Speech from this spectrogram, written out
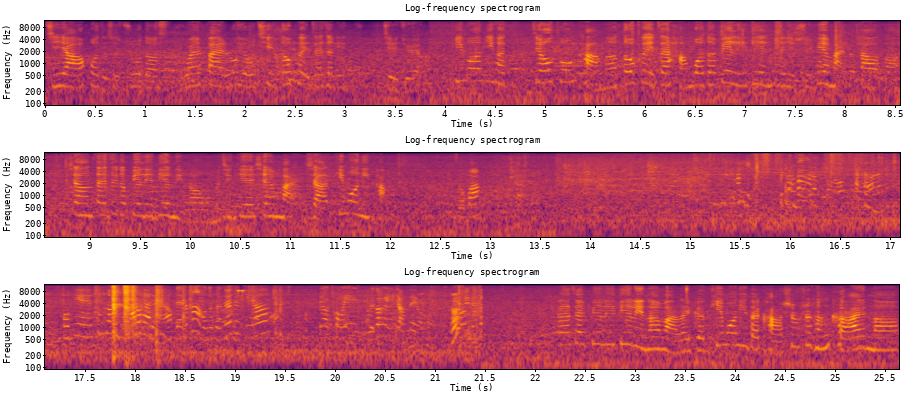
机啊，或者是租的 WiFi 路由器，都可以在这里解决。T-money 和交通卡呢，都可以在韩国的便利店可以随便买得到的。像在这个便利店里呢，我们今天先买一下 T-money 卡，走吧。那买了一个 T-money 的卡，是不是很可爱呢？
